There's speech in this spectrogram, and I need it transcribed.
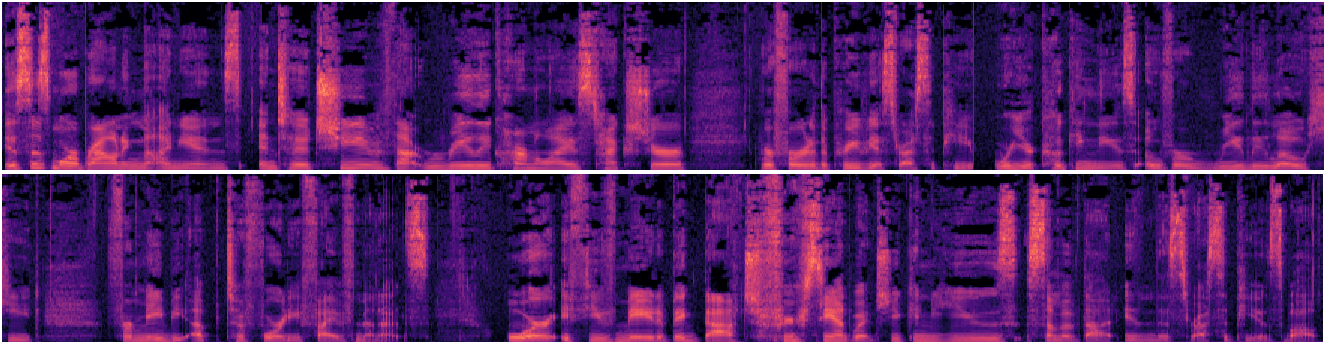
This is more browning the onions, and to achieve that really caramelized texture, refer to the previous recipe where you're cooking these over really low heat for maybe up to 45 minutes. Or if you've made a big batch for your sandwich, you can use some of that in this recipe as well.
